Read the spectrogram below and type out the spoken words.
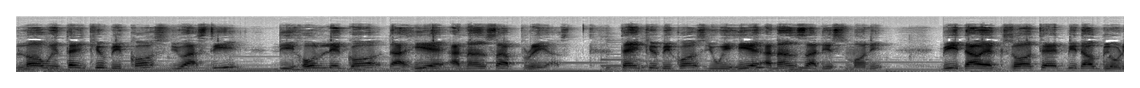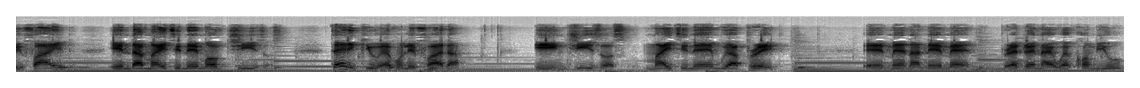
Lord, we thank you because you are still the only God that hear and answer prayers. Thank you because you will hear and answer this morning. Be thou exalted, be thou glorified in the mighty name of Jesus. Thank you, Heavenly Father. In Jesus' mighty name we are prayed. Amen and amen. Brethren, I welcome you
